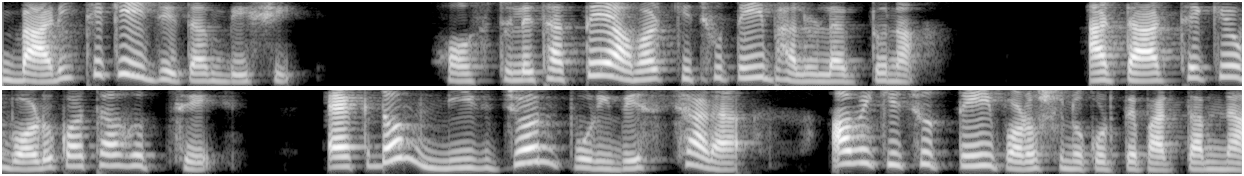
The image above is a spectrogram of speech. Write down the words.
বাড়ি থেকেই যেতাম বেশি। হস্টেলে থাকতে আমার কিছুতেই ভালো লাগতো না। আর তার থেকেও বড় কথা হচ্ছে, একদম নির্জন পরিবেশ ছাড়া আমি কিছুতেই পড়াশুনো করতে পারতাম না।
